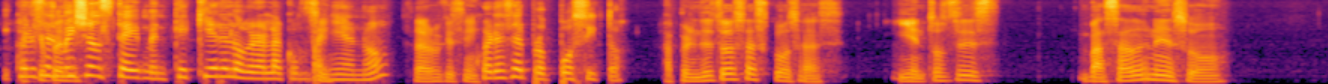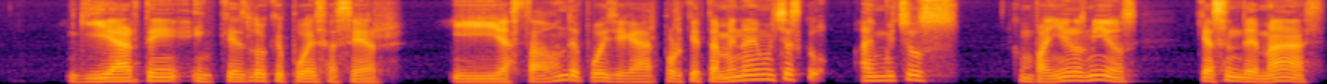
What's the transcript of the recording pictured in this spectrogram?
¿Y cuál Hay es el mission statement? ¿Qué quiere lograr la compañía, no? Claro que sí. ¿Cuál es el propósito? aprender todas esas cosas y entonces, basado en eso, guiarte en qué es lo que puedes hacer y hasta dónde puedes llegar, porque también hay muchas hay muchos compañeros míos que hacen de más,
